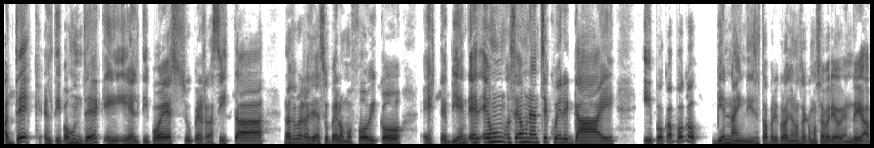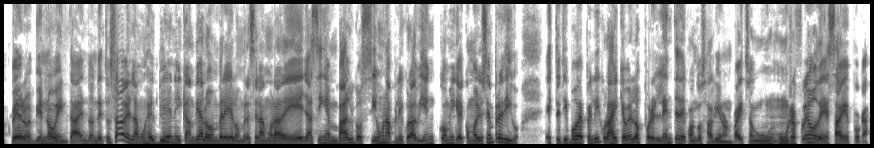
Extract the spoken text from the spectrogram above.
a dick. El tipo es un dick y, y el tipo es súper racista, no súper racista, es súper homofóbico, este, bien, es, es un, o sea, es un antiquated guy y poco a poco bien 90s. Esta película yo no sé cómo se vería hoy en día, pero es bien 90, en donde tú sabes, la mujer viene y cambia al hombre y el hombre se enamora de ella. Sin embargo, sí es una película bien cómica y como yo siempre digo, este tipo de películas hay que verlos por el lente de cuando salieron, right? Son un, un reflejo de esa época.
